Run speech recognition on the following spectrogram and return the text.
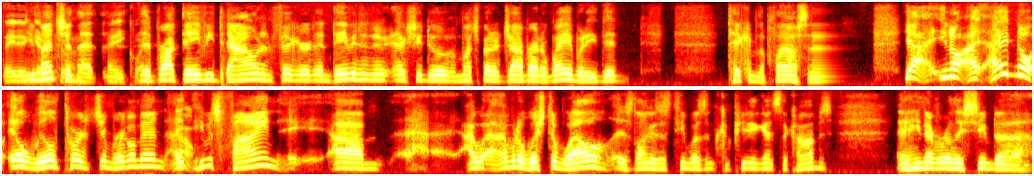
they didn't. You mentioned it to him, that they brought Davey down and figured, and Davey didn't actually do a much better job right away, but he did take him to the playoffs. And yeah, you know, I, I had no ill will towards Jim Riggleman. I, he was fine. Um, I, w- I would have wished him well as long as his team wasn't competing against the Cubs, and he never really seemed to.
